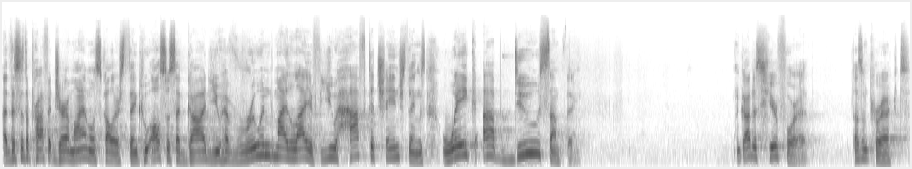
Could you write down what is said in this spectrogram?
Uh, this is the prophet Jeremiah, most scholars think, who also said, God, you have ruined my life. You have to change things. Wake up, do something. And God is here for it, doesn't correct.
